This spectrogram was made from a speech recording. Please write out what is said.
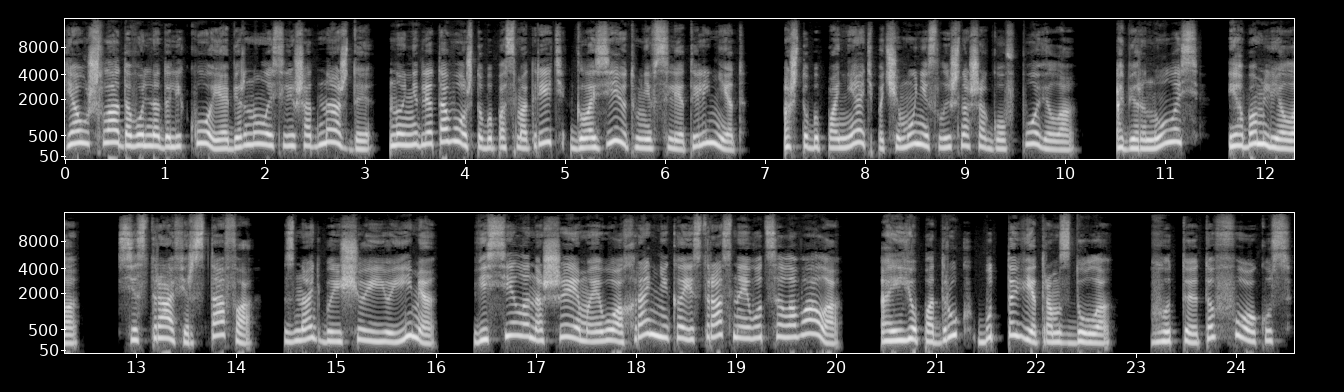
Я ушла довольно далеко и обернулась лишь однажды, но не для того, чтобы посмотреть, глазеют мне вслед или нет, а чтобы понять, почему не слышно шагов Повела. Обернулась и обомлела. Сестра Ферстафа, знать бы еще ее имя, висела на шее моего охранника и страстно его целовала. а ее подруг будто ветром сдуло. Вот это фокус!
